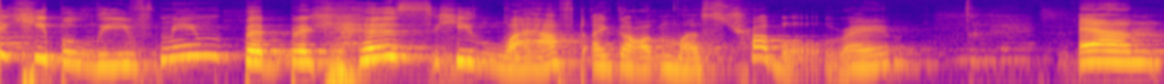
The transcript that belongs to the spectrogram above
like he believed me, but because he laughed, I got in less trouble, right? And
